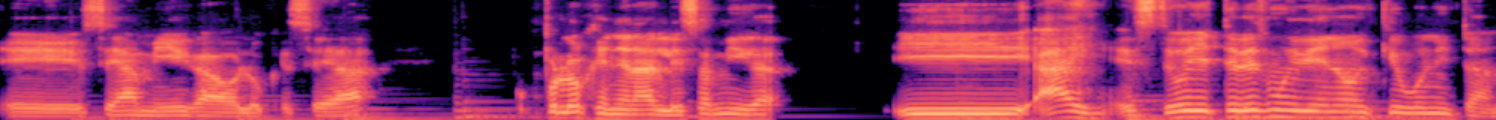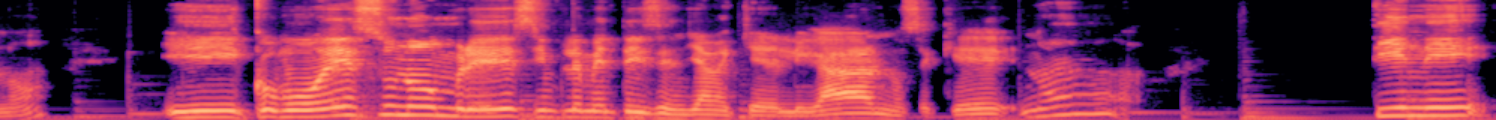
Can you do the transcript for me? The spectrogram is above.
eh, sea amiga o lo que sea, por lo general es amiga, y, ay, este, oye, te ves muy bien hoy, qué bonita, ¿no? Y como es un hombre, simplemente dicen, ya me quiere ligar, no sé qué. No. Tiene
